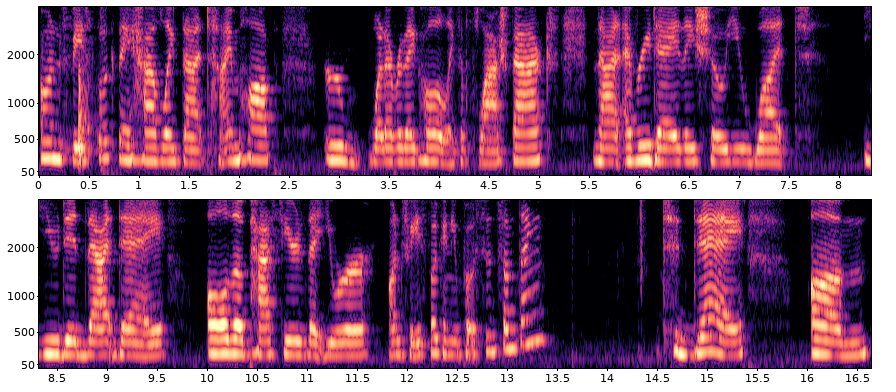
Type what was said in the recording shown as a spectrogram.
on Facebook they have like that time hop or whatever they call it, like the flashbacks, that every day they show you what you did that day, all the past years that you were on Facebook and you posted something. Today, um,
